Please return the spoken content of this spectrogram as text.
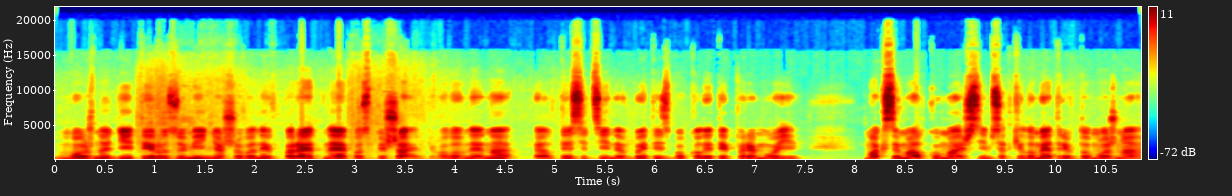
можна дійти розуміння, що вони вперед не поспішають. Головне на ЛТ сіці не вбитись, бо коли ти прямої максималку маєш 70 км, то можна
